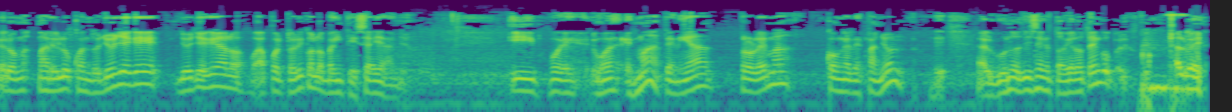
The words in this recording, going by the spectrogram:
Pero Marilu, cuando yo llegué, yo llegué a, los, a Puerto Rico a los 26 años y pues, es más, tenía problemas con el español. Algunos dicen que todavía lo tengo, pero tal vez,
